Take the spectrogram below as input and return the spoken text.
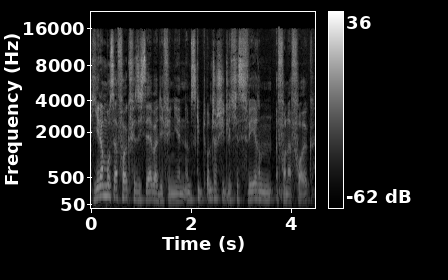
Jeder muss Erfolg für sich selber definieren und es gibt unterschiedliche Sphären von Erfolg.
